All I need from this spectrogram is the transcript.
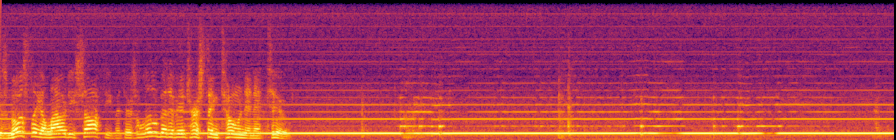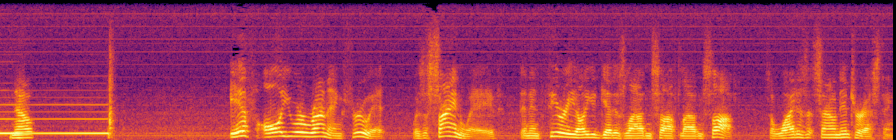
is mostly a loudy softy, but there's a little bit of interesting tone in it too. Now, if all you were running through it was a sine wave, then in theory all you'd get is loud and soft, loud and soft. So why does it sound interesting?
